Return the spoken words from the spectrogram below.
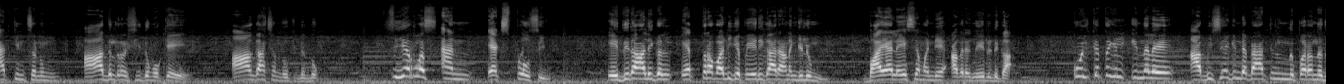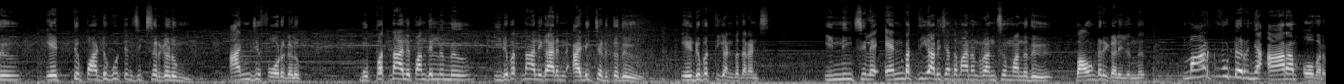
ആറ്റ്കിൻസണും ആദിൽ റഷീദും ഒക്കെ ആകാശം നോക്കി നിന്നു. ഫിയർലെസ് ആൻഡ് എക്സ്പ്ലോസീവ് എതിരാളികൾ എത്ര വലിയ പേരുകാരാണെങ്കിലും ഭയലേശമന്യേ അവരെ നേരിടുക. കൊൽക്കത്തയിൽ ഇന്നലെ അഭിഷേകിന്റെ ബാറ്റിൽ നിന്ന് പറന്നത് എട്ട് പടുകൂറ്റൻ സിക്സറുകളും അഞ്ച് ഫോറുകളും. മുപ്പത്തിനാല് പന്തിൽ നിന്ന് ഇരുപത്തിനാലുകാരൻ അടിച്ചെടുത്തത് എഴുപത്തി ഒൻപത് റൺസ് ഇന്നിങ്സിലെ എൺപത്തിയാറ് ശതമാനം റൺസും വന്നത് ബൗണ്ടറികളിൽ നിന്ന്. മാർക്ക് വുഡ് എറിഞ്ഞ ആറാം ഓവർ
